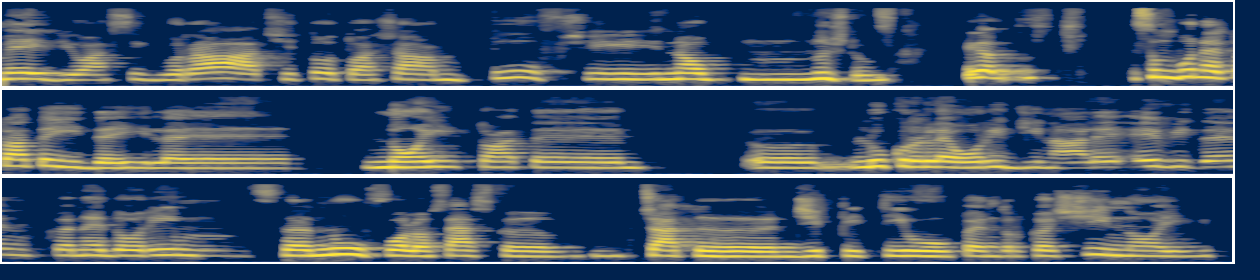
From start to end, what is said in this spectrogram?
mediu asigurat și totul așa în puf și n-au, nu știu. Adică sunt bune toate ideile noi, toate uh, lucrurile originale. Evident că ne dorim să nu folosească chat GPT-ul pentru că și noi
